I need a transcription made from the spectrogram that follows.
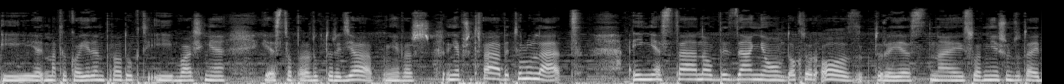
i ma tylko jeden produkt i właśnie jest to produkt, który działa, ponieważ nie przetrwałaby tylu lat i nie stanąłby za nią dr Oz, który jest najsławniejszym tutaj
